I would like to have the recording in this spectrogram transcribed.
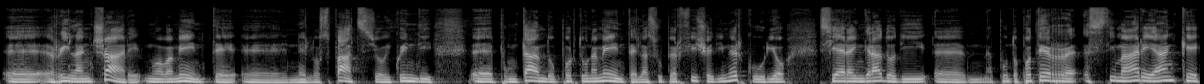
eh, rilanciare nuovamente eh, nello spazio e quindi eh, puntando opportunamente la superficie di Mercurio si era in grado di eh, appunto poter stimare anche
